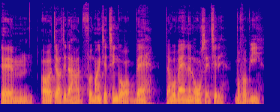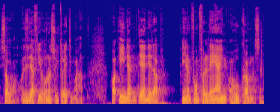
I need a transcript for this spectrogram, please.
Øhm, og det er også det, der har fået mange til at tænke over, hvad der må være en eller anden årsag til det, hvorfor vi sover. Og det er derfor, de har undersøgt rigtig meget. Og en af dem, det er netop en eller anden form for læring og hukommelse.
